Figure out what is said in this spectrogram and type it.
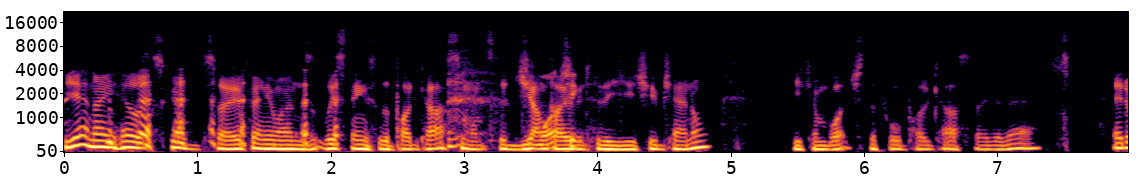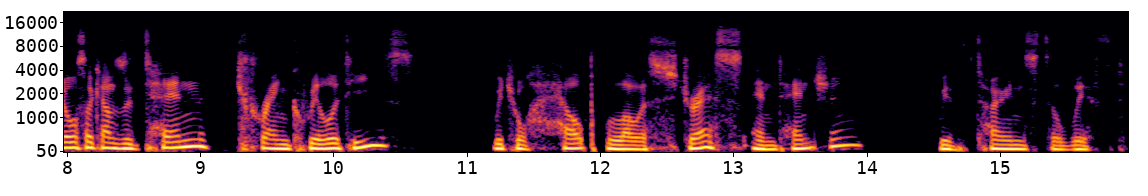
Yeah, no, your hair looks good. So if anyone's listening to the podcast and wants to jump Watching. over to the YouTube channel, you can watch the full podcast over there. It also comes with 10 tranquilities, which will help lower stress and tension with tones to lift.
